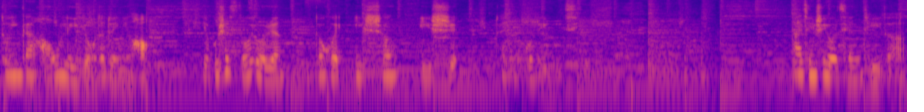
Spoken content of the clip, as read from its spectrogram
都应该毫无理由的对你好，也不是所有人都会一生一世对你不离不弃。爱情是有前提的，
